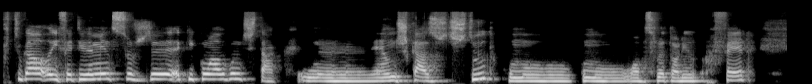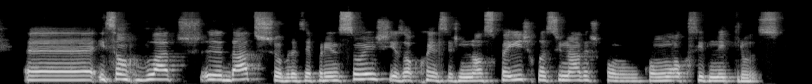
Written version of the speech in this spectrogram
Portugal efetivamente surge aqui com algum destaque. É um dos casos de estudo, como, como o Observatório refere, Uh, e são revelados dados sobre as apreensões e as ocorrências no nosso país relacionadas com, com o óxido nitroso.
